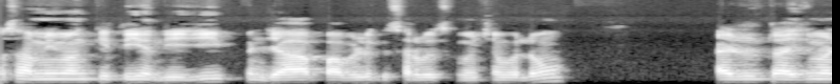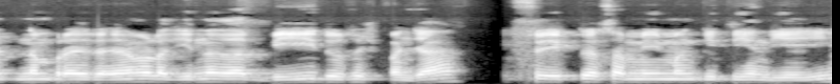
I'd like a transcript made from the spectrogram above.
ਅਸਾਮੀ ਮੰਗ ਕੀਤੀ ਜਾਂਦੀ ਹੈ ਜੀ, ਪੰਜਾਬ ਪਬਲਿਕ ਸਰਵਿਸ ਕਮਿਸ਼ਨ ਵੱਲੋਂ ਐਡਵਰਟਾਈਜ਼ਮੈਂਟ ਨੰਬਰ ਰਹਿਣ ਵਾਲਾ ਜੀ, ਇਹਨਾਂ ਦਾ 20256 101 ਅਸਾਮੀ ਮੰਗ ਕੀਤੀ ਜਾਂਦੀ ਹੈ ਜੀ।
